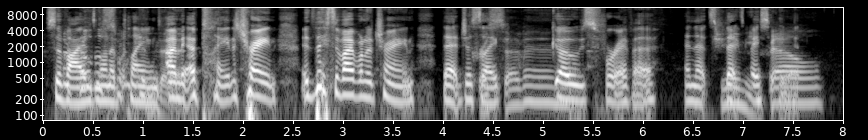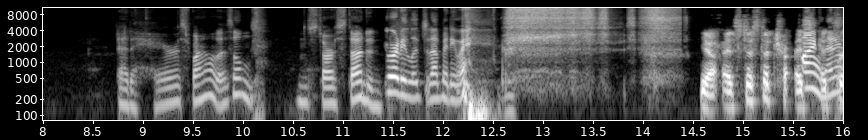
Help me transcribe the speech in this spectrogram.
survives on a plane. I mean, a plane, a train. It's- They survive on a train that just like Chris Evans, goes forever, and that's that's Jamie basically it. Bell, Ed Harris. Wow, that's a star-studded. You already looked it up anyway. Yeah, it's just a. Tra- it's Fine, it's, a,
